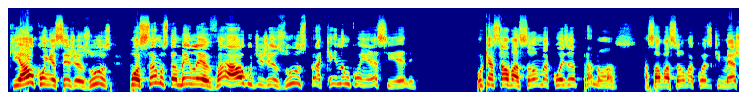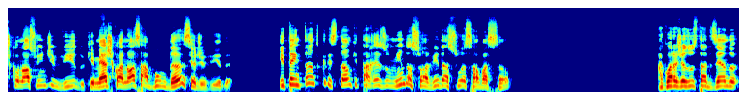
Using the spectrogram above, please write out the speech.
que, ao conhecer Jesus, possamos também levar algo de Jesus para quem não conhece ele. Porque a salvação é uma coisa para nós. A salvação é uma coisa que mexe com o nosso indivíduo, que mexe com a nossa abundância de vida. E tem tanto cristão que está resumindo a sua vida à sua salvação. Agora Jesus está dizendo:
